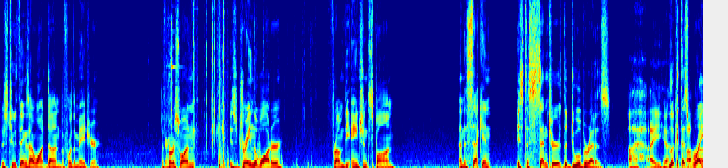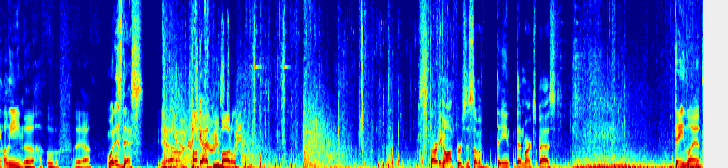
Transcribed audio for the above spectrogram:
There's two things I want done before the major. The first one is drain the water from the ancient spawn. And the second is to center the dual Berettas. Uh, I uh, Look at this right lean. Uh, oof, yeah, What is this? yeah. Cockeyed got- view model. Starting off versus some of Dan- Denmark's best. Daneland.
